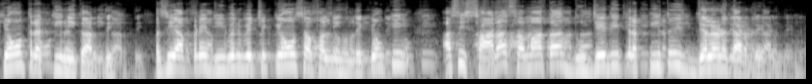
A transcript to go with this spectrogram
ਕਿਉਂ ਤਰੱਕੀ ਨਹੀਂ ਕਰਦੇ? ਅਸੀਂ ਆਪਣੇ ਜੀਵਨ ਵਿੱਚ ਕਿਉਂ ਸਫਲ ਨਹੀਂ ਹੁੰਦੇ? ਕਿਉਂਕਿ ਅਸੀਂ ਸਾਰਾ ਸਮਾਂ ਤਾਂ ਦੂਜੇ ਦੀ ਤਰੱਕੀ ਤੋਂ ਹੀ ਜਲਣ ਕਰਦੇ ਰਹਿੰਦੇ ਨੇ।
